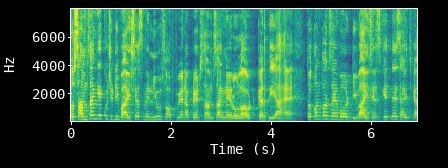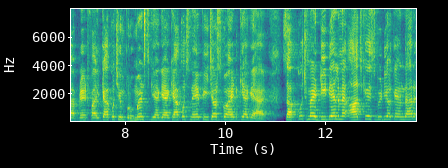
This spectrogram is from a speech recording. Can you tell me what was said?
तो सैमसंग के कुछ डिवाइसेस में न्यू सॉफ्टवेयर अपडेट सैमसंग ने रोल आउट कर दिया है। तो कौन कौन से हैं वो डिवाइसेस कितने साइज़ का अपडेट फ़ाइल क्या कुछ इंप्रूवमेंट्स किया गया है? क्या कुछ नए फीचर्स को ऐड किया गया है? सब कुछ मैं डिटेल में आज के इस वीडियो के अंदर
